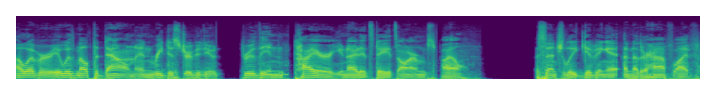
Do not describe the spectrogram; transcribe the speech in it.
However, it was melted down and redistributed through the entire United States arms pile, essentially giving it another half life.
